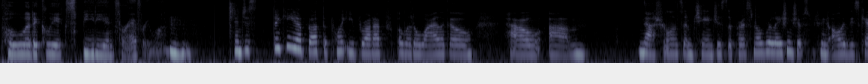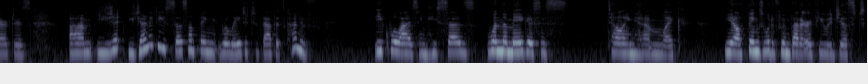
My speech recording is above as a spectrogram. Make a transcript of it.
politically expedient for everyone. hmm And just thinking about the point you brought up a little while ago, how um, nationalism changes the personal relationships between all of these characters. Um, Euge- Eugenides says something related to that that's kind of equalizing. He says when the Magus is telling him, like, you know, things would have been better if you had just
